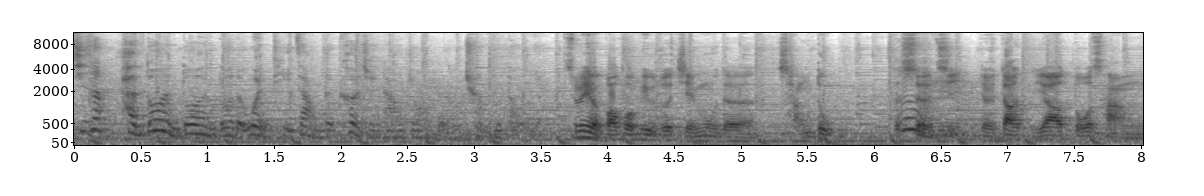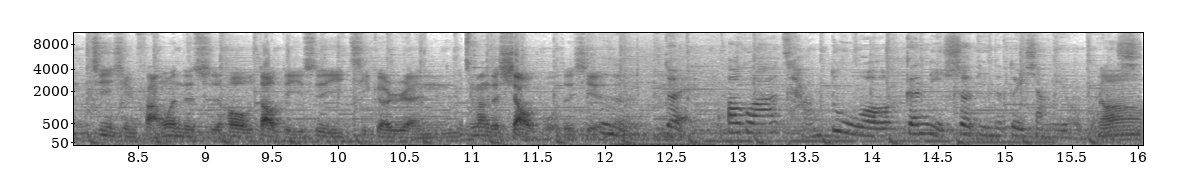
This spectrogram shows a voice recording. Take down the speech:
其实很多很多很多的问题，在我们的课程当中，我们全部都有。是不是有包括譬如说节目的长度的设计？对，到底要多长进行访问的时候，到底是以几个人什么样的效果这些？嗯，对，包括长度哦，跟你设定的对象也有关系。哦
